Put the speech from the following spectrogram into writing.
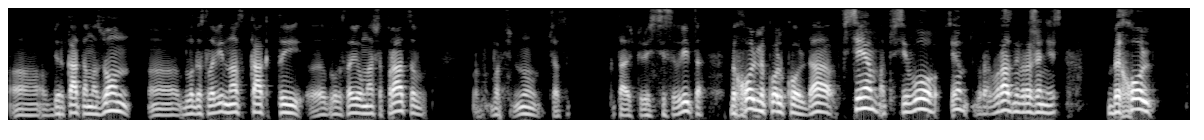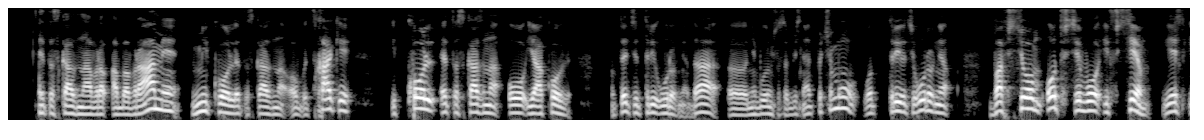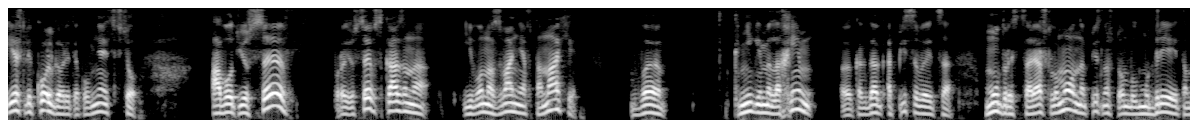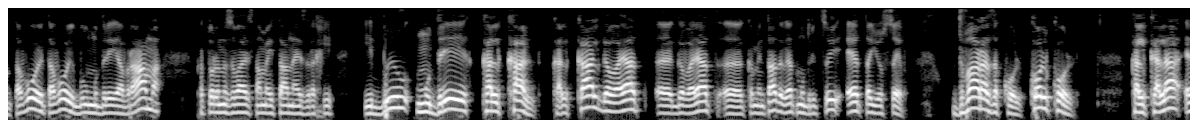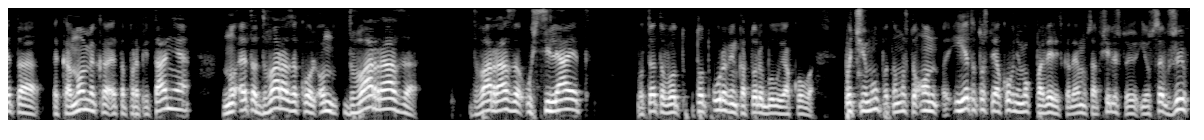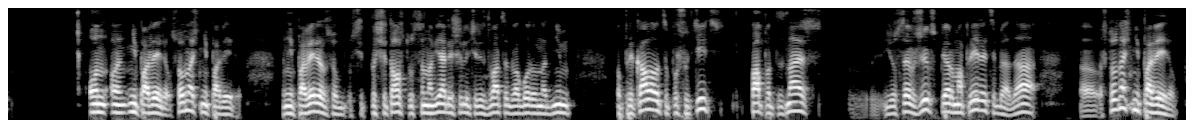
э, Беркат Амазон, э, благослови нас, как ты э, благословил наших працев, во, ну, сейчас пытаюсь перевести с иврита, бехоль миколь коль, да, всем, от всего, всем, разные выражения есть. Бехоль, это сказано об Аврааме, миколь, это сказано об Ицхаке, и коль, это сказано о Якове. Вот эти три уровня, да, э, не будем сейчас объяснять почему. Вот три эти уровня во всем, от всего и всем. Если, если Коль говорит, Яков, у меня есть все. А вот Юсеф, про Юсеф сказано, его название в Танахе – в книге Мелахим, э, когда описывается мудрость царя Шломо, написано, что он был мудрее там того и того, и был мудрее Авраама, который называется там Айтана Израхи, и был мудрее Калькаль. Калькаль, говорят, э, говорят э, комментаторы, говорят мудрецы, это Йосеф. Два раза коль, коль-коль. Калькаля – это экономика, это пропитание, но это два раза коль. Он два раза, два раза усиляет вот это вот тот уровень, который был у Якова. Почему? Потому что он, и это то, что Яков не мог поверить, когда ему сообщили, что Иосиф жив, он, он не поверил. Что значит не поверил? Не поверил, что посчитал, что сыновья решили через 22 года над ним поприкалываться, пошутить. Папа, ты знаешь, Юсеф жив с 1 апреля тебя, да? Э, что значит не поверил?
